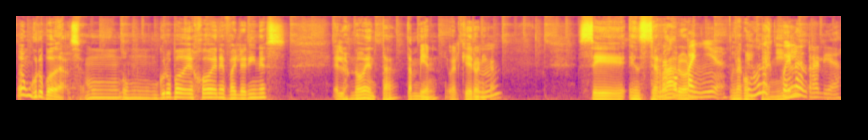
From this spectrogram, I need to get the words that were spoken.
Es un grupo de danza. Un, un grupo de jóvenes bailarines en los 90 también, igual que Verónica. Se Una encerraron. compañía. Una Es una compañía. escuela en realidad.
